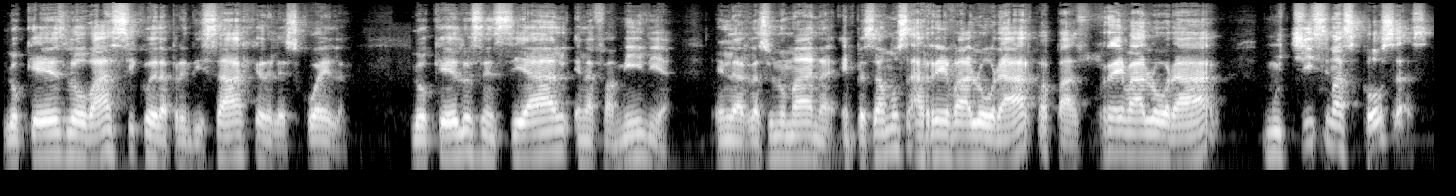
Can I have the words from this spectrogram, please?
lo que es lo básico del aprendizaje de la escuela, lo que es lo esencial en la familia, en la relación humana. Empezamos a revalorar, papás, revalorar muchísimas cosas.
